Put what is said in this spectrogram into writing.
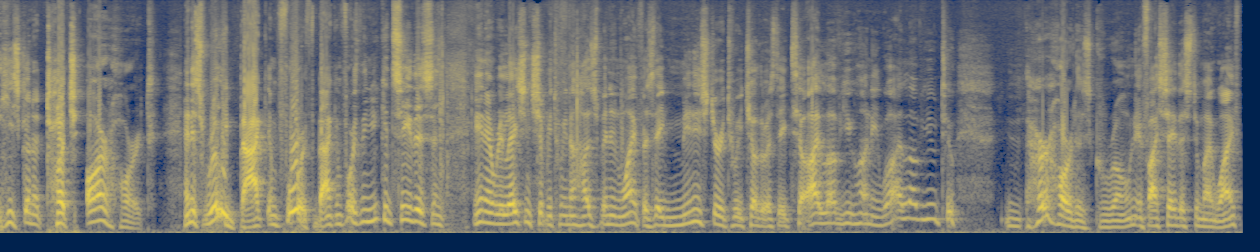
he's going to touch our heart. And it's really back and forth, back and forth. And you can see this in, in a relationship between a husband and wife as they minister to each other, as they tell, I love you, honey. Well, I love you too her heart has grown. If I say this to my wife,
